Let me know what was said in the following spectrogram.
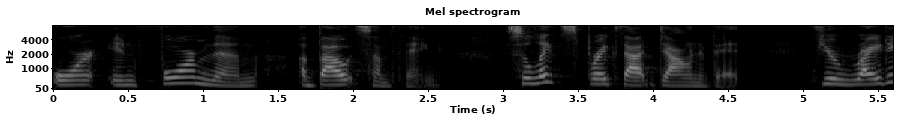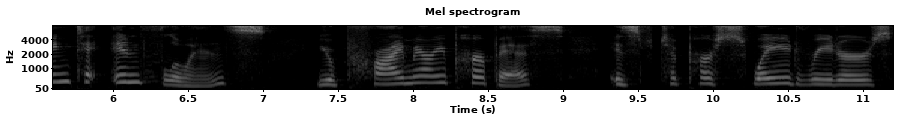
or inform them about something. So let's break that down a bit. If you're writing to influence, your primary purpose is to persuade readers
